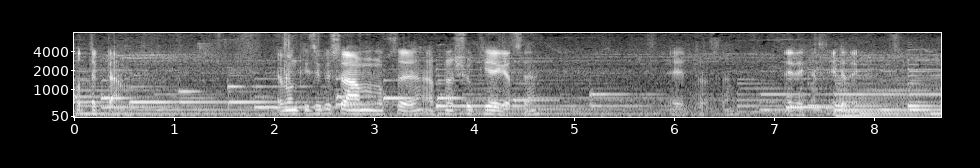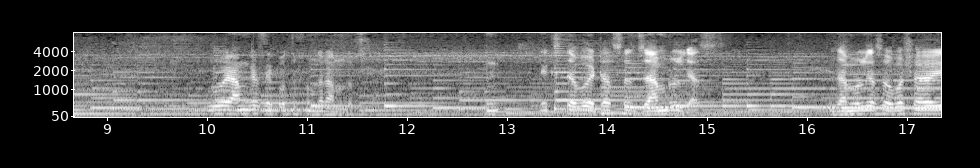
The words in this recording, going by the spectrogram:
প্রত্যেকটা আম। এবং কিছু কিছু আম হচ্ছে আপনার শুকিয়ে গেছে। এটা আছে। এই দেখেন, এটা দেখেন। পুরো আম গাছে কত সুন্দর আম ধরছে। নেক্সট যাব, এটা হচ্ছে জামরুল গাছ। জামরুল গাছ অবশ্যই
